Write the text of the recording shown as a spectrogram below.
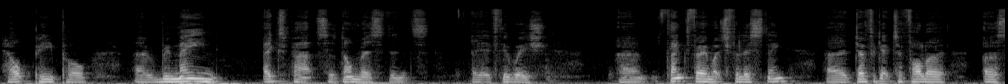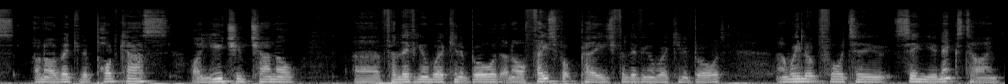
help people uh, remain expats as non-residents uh, if they wish. Um, thanks very much for listening. Uh, don't forget to follow us on our regular podcasts, our YouTube channel uh, for living and working abroad, and our Facebook page for living and working abroad. And we look forward to seeing you next time.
